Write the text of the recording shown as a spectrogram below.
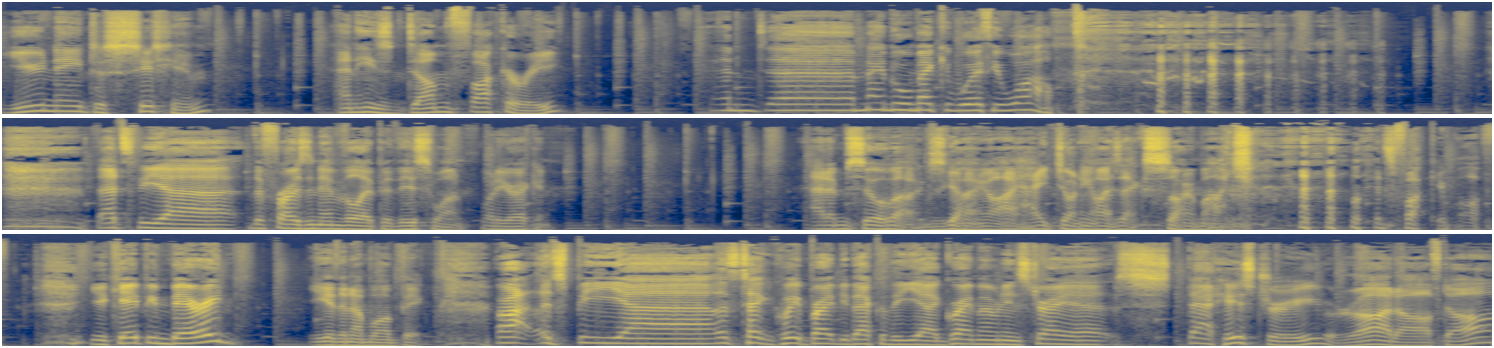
you need to sit him and his dumb fuckery, and uh, maybe we'll make it worth your while. That's the uh, the frozen envelope of this one. What do you reckon? Adam Silver just going, I hate Johnny Isaac so much. let's fuck him off. You keep him buried, you get the number one pick. All right, let's be uh, let's take a quick break. Be back with the uh, great moment in Straya stat history right after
